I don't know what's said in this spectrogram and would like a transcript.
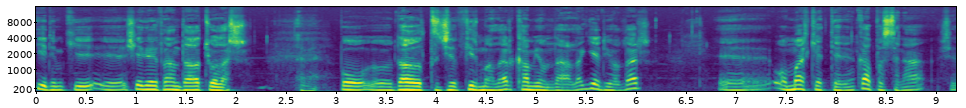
diyelim ki e, şeyleri falan dağıtıyorlar. Evet. Bu e, dağıtıcı firmalar kamyonlarla geliyorlar. E, o marketlerin kapısına işte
